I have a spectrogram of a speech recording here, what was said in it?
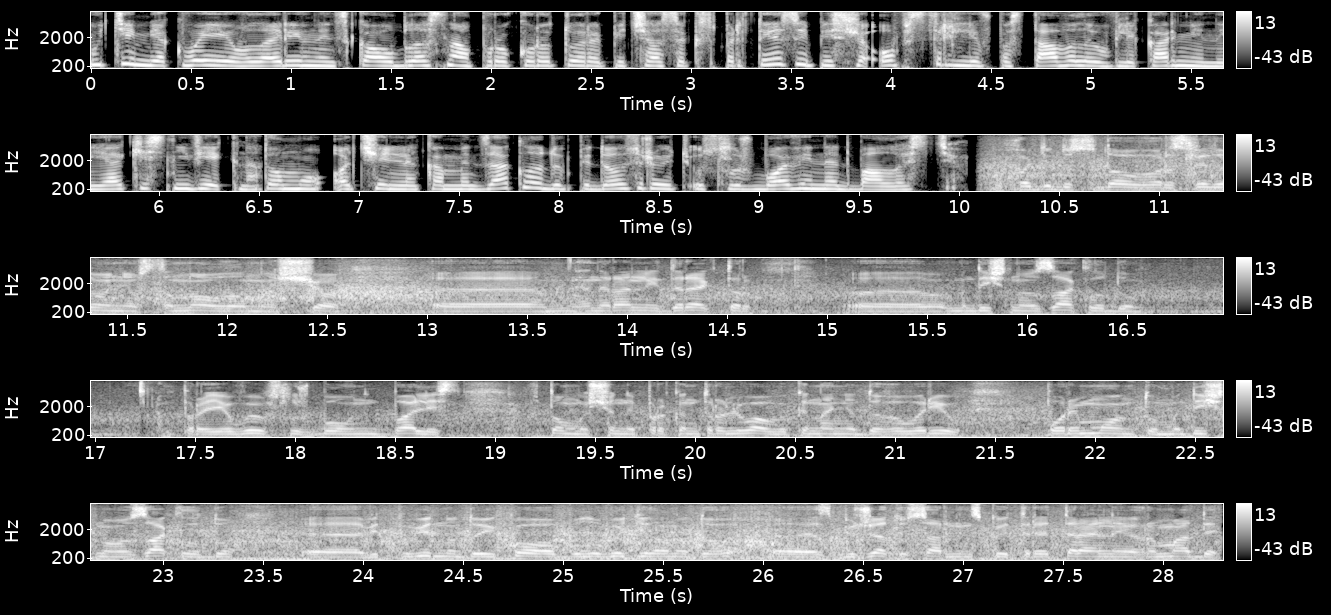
Утім, як виявила Рівненська обласна прокуратура під час експертизи, після обстрілів поставили в лікарні неякісні вікна. Тому очільника медзакладу підозрюють у службовій недбалості. У ході досудового розслідування встановлено, що е, генеральний директор е, медичного закладу проявив службову недбалість в тому, що не проконтролював виконання договорів по ремонту медичного закладу, е, відповідно до якого було виділено е, з бюджету Сарненської територіальної громади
